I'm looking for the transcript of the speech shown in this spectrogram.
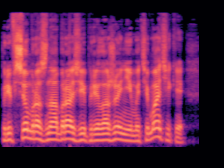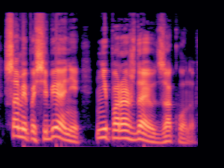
При всем разнообразии приложений математики, сами по себе они не порождают законов.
